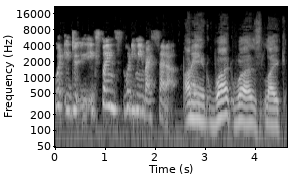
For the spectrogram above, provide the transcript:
What explains? What do you mean by setup? I like, mean, what was like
